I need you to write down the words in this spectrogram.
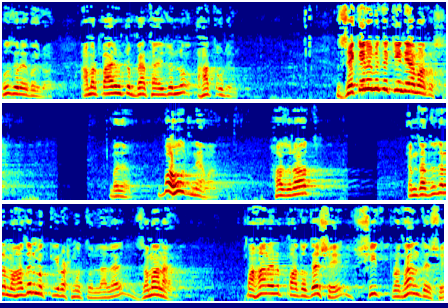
হুজুরে বইল। আমার পায়ের একটু ব্যথা, এই জন্য হাত উঠে জেকের মধ্যে কি নিয়ামত আছে? বুঝলেন? বহুত নিয়ামত। হজরত এমদাদুল্লাহ মহাজন মক্কি রহমতুল্লাহ জমানায় পাহাড়ের পাদদেশে, শীত প্রধান দেশে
